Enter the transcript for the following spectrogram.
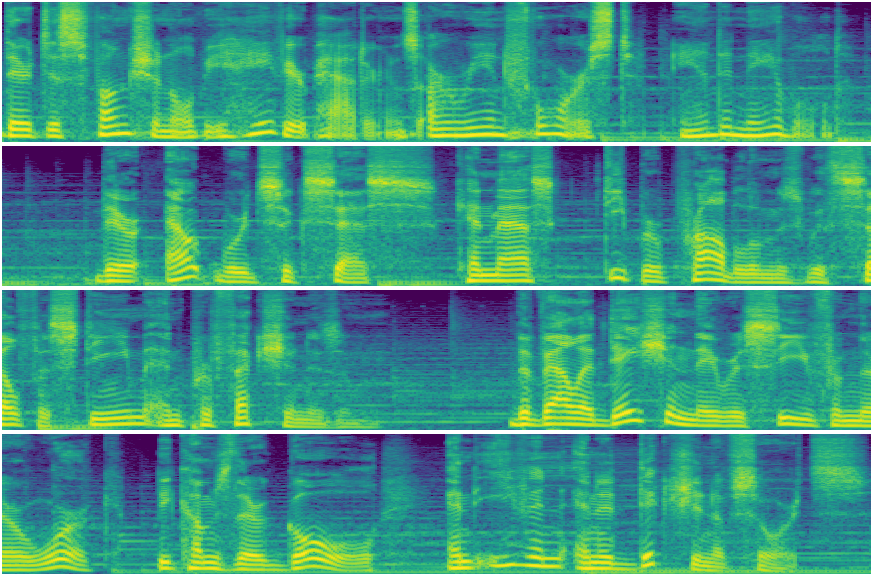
their dysfunctional behavior patterns are reinforced and enabled. Their outward success can mask deeper problems with self esteem and perfectionism. The validation they receive from their work becomes their goal and even an addiction of sorts.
